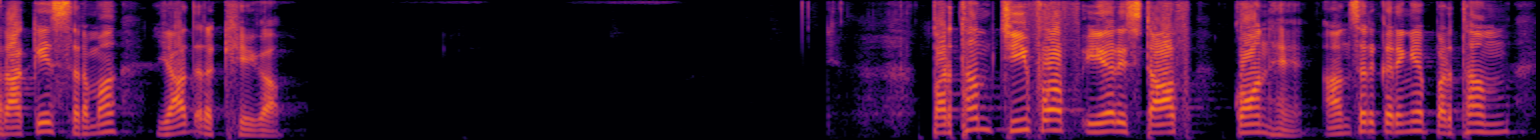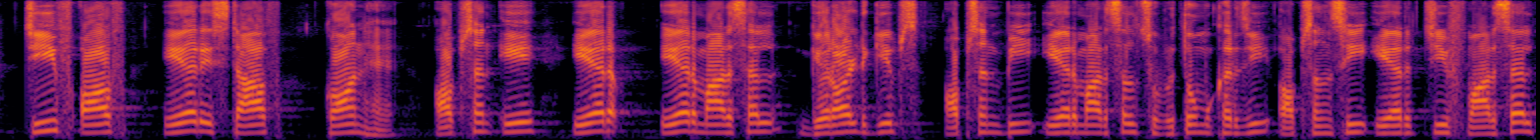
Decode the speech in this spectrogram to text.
राकेश शर्मा, याद रखिएगा। प्रथम चीफ ऑफ़ एयर स्टाफ कौन है? आंसर करेंगे प्रथम चीफ ऑफ़ एयर स्टाफ कौन है? Option A, air air marshal Gerold Gibbs, option B, air marshal Subroto Mukherjee, option C, air chief marshal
